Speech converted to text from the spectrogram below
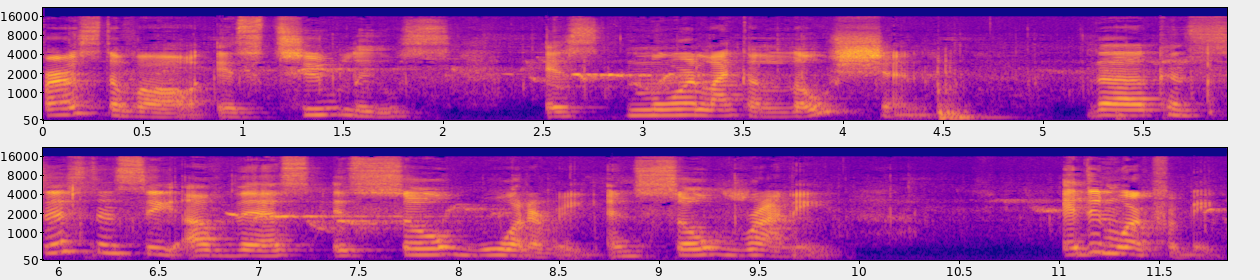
First of all, it's too loose. It's more like a lotion. The consistency of this is so watery and so runny. It didn't work for me.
